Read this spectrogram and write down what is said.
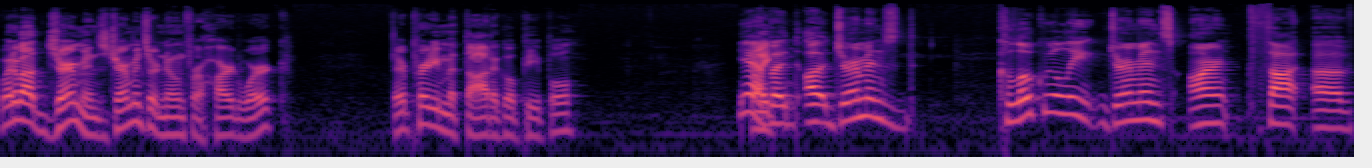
What about Germans? Germans are known for hard work. They're pretty methodical people. Yeah, Like- but uh, Germans, colloquially, Germans aren't thought of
